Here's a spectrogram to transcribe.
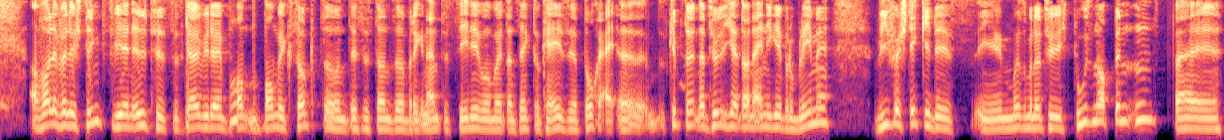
Auf alle Fälle stinkt's wie ein Iltis, das gleich wieder ein paar, Mal gesagt und das ist dann so eine prägnante Szene, wo man dann sagt, okay, ist ja doch, äh, es gibt halt natürlich ja dann einige Probleme. Wie verstecke ich das? Ich muss man natürlich Busen abbinden, weil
